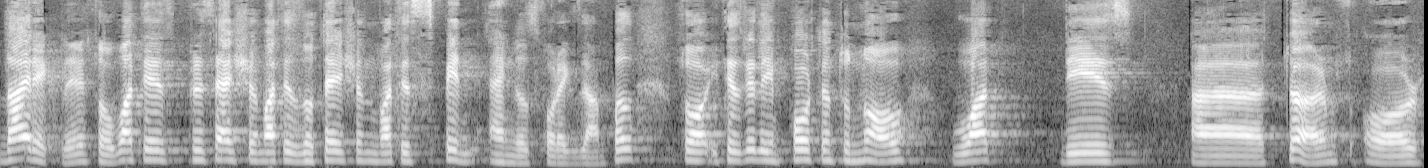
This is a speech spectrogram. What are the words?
directly, so what is precession, what is nutation, what is spin angles for example. So it is really important to know what these uh, terms or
